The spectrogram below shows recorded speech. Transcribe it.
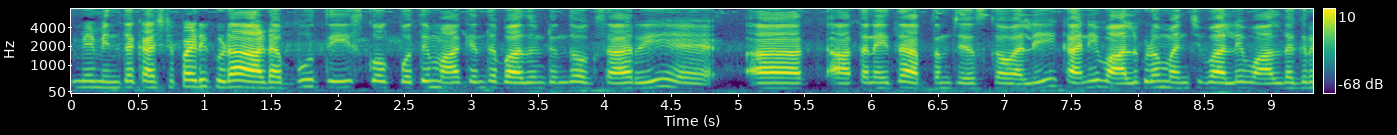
మేము ఇంత కష్టపడి కూడా ఆ డబ్బు తీసుకోకపోతే మాకెంత బాధ ఉంటుందో ఒకసారి అతనైతే అర్థం చేసుకోవాలి. కానీ వాళ్ళు కూడా మంచి వాళ్ళే. వాళ్ళ దగ్గర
